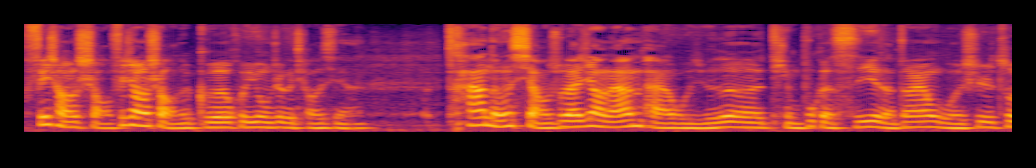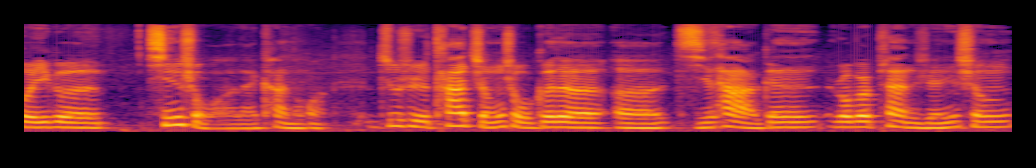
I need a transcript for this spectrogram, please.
非常少，非常少的歌会用这个调弦。他能想出来这样的安排，我觉得挺不可思议的。当然，我是作为一个新手啊来看的话，就是他整首歌的呃吉他跟 Robert Plant 人声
